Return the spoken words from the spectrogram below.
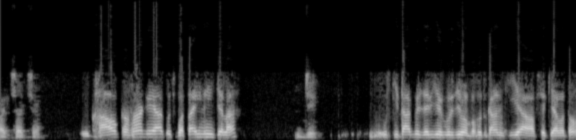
अच्छा अच्छा। वो घाव कहाँ गया कुछ पता ही नहीं चला। जी। उस किताब के ज़रिए गुरुजी मैं बहुत काम किया। आपसे क्या बताऊँ?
